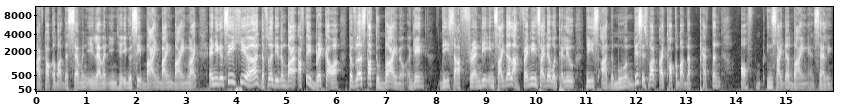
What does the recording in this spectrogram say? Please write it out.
I've talked about the 7-Eleven in here. You can see buying, buying, buying, right? And you can see here, the floor didn't buy. After it break out, uh, the floor start to buy, you know, again, these are friendly insider lah. Friendly insider will tell you these are the movement. This is what I talk about the pattern of insider buying and selling.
